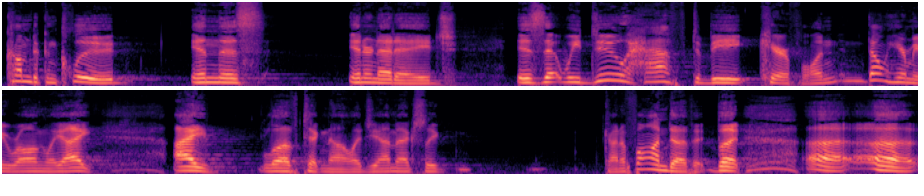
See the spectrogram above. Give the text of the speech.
come to conclude in this internet age is that we do have to be careful. And don't hear me wrongly, I, I love technology. I'm actually kind of fond of it. But uh, uh,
